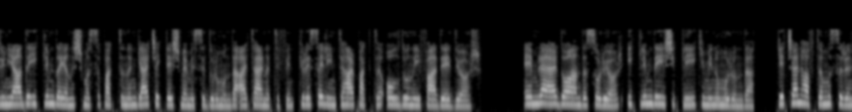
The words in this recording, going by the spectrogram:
dünyada iklim dayanışması paktının gerçekleşmemesi durumunda alternatifin küresel intihar paktı olduğunu ifade ediyor. Emre Erdoğan da soruyor, iklim değişikliği kimin umurunda? Geçen hafta Mısır'ın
